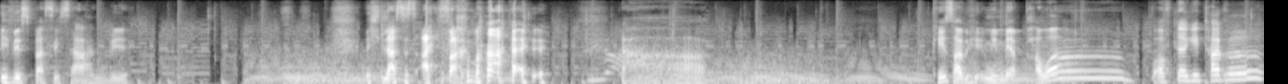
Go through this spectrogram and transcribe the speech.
Ihr wisst, was ich sagen will. Ich lasse es einfach mal. Ah. Okay, jetzt habe ich irgendwie mehr Power auf der Gitarre.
